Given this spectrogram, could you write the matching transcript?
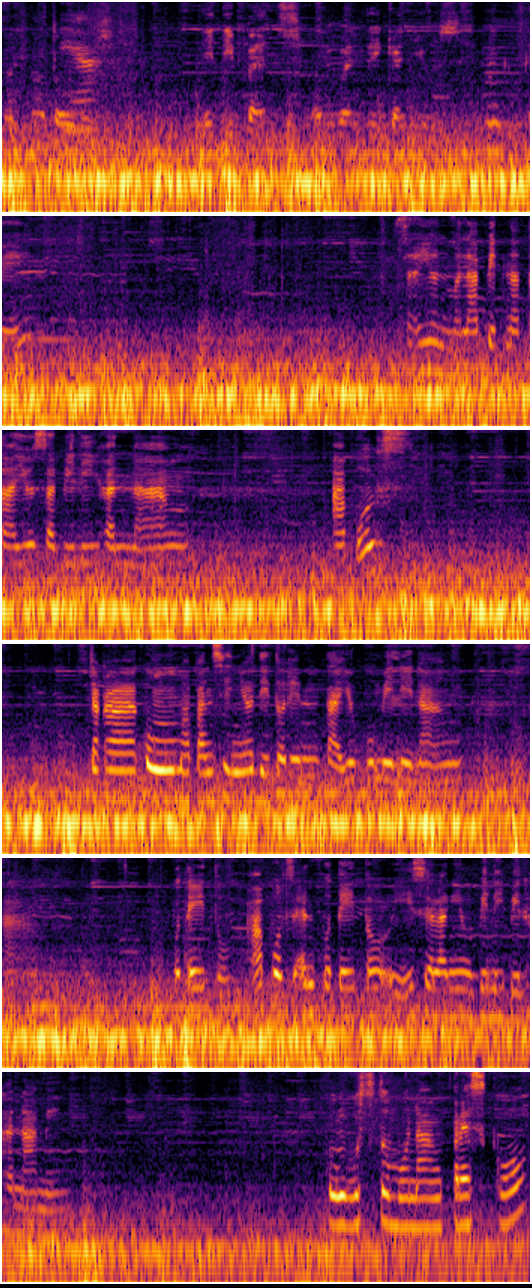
but not always. Yeah. It depends on when they can use. Okay. So ayun, malapit na tayo sa bilihan ng kung mapansin nyo, dito rin tayo bumili ng um, potato. Apples and potato, isa lang yung binibilhan namin. Kung gusto mo ng presko,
